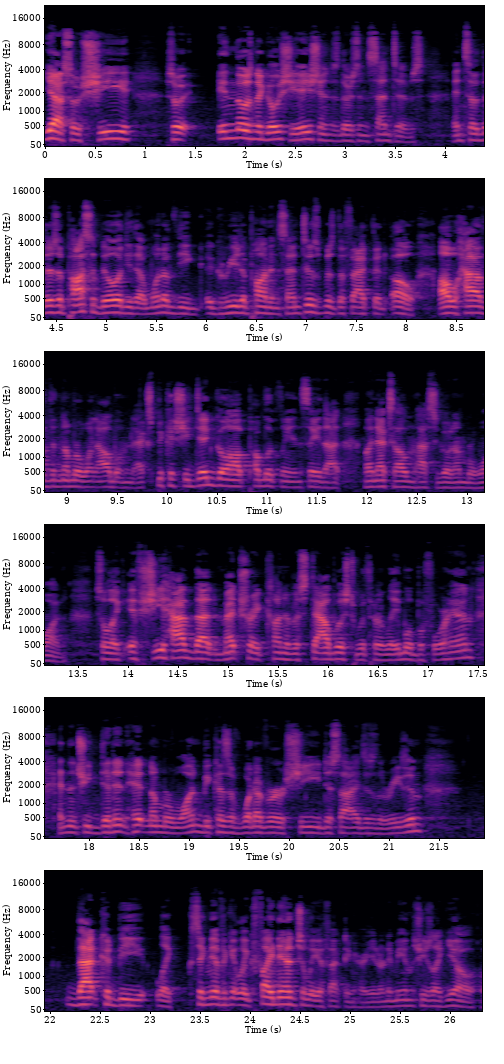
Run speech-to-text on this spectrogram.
yeah. So she so in those negotiations, there's incentives, and so there's a possibility that one of the agreed upon incentives was the fact that oh, I'll have the number one album next because she did go out publicly and say that my next album has to go number one. So like if she had that metric kind of established with her label beforehand, and then she didn't hit number one because of whatever she decides is the reason, that could be like significant, like financially affecting her. You know what I mean? She's like, "Yo,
